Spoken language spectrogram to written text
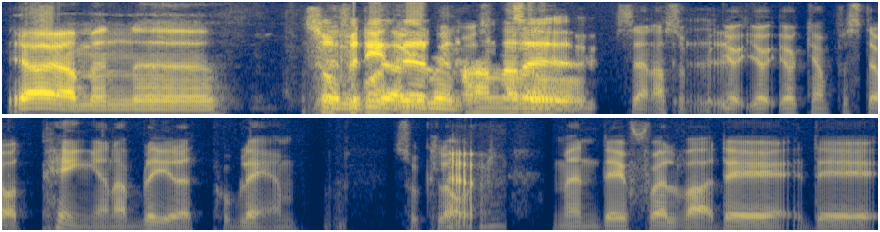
Ja, ja, men... eh, Så det för din del handlar så- det... Sen alltså, jag, jag, kan förstå att pengarna blir ett problem såklart. Ja. Men det är själva, det, det,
